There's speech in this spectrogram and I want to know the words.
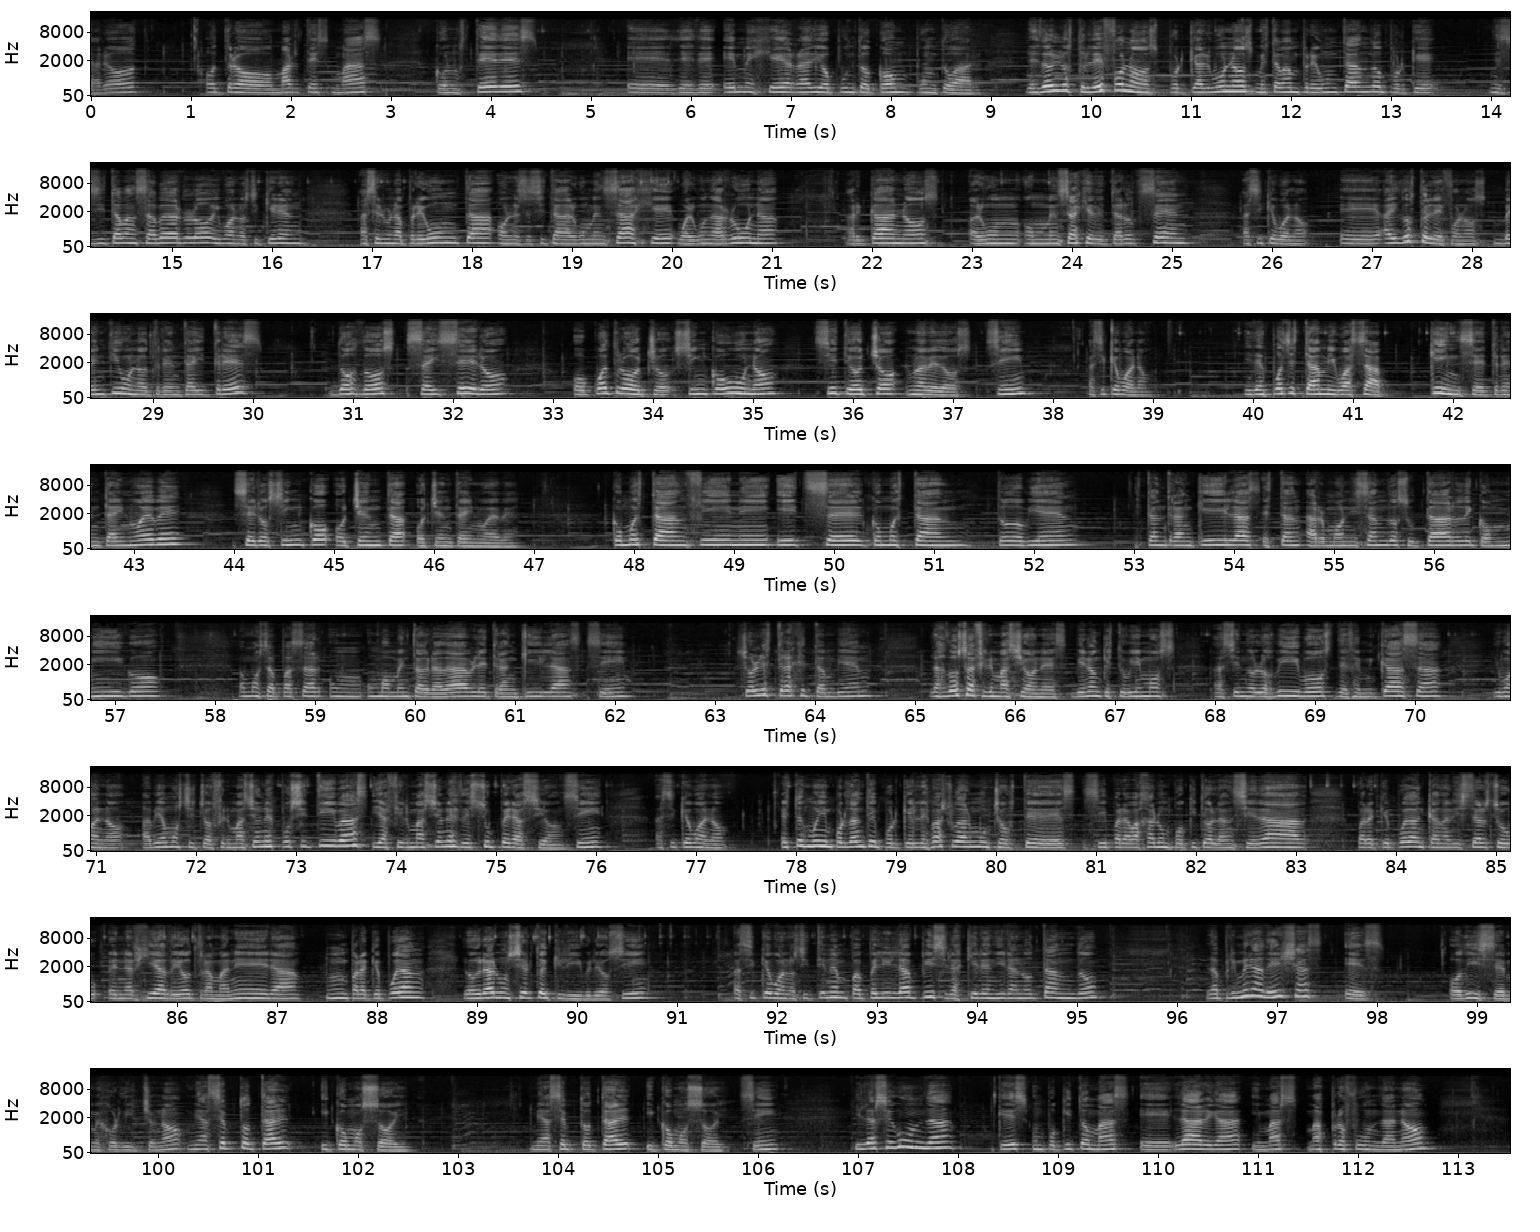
Tarot. Otro martes más con ustedes eh, desde mgradio.com.ar. Les doy los teléfonos porque algunos me estaban preguntando porque necesitaban saberlo y bueno, si quieren hacer una pregunta o necesitan algún mensaje o alguna runa, arcanos, algún un mensaje de Tarot Zen. Así que bueno, eh, hay dos teléfonos, 2133 2260 o 4851 7892, ¿sí? Así que bueno, y después está mi WhatsApp, 15 39 05 80 89. ¿Cómo están, Fini, Itzel? ¿Cómo están? ¿Todo bien? ¿Están tranquilas? ¿Están armonizando su tarde conmigo? Vamos a pasar un, momento agradable, tranquilas, ¿sí? Yo les traje también las dos afirmaciones. Vieron que estuvimos haciendo los vivos desde mi casa. Y bueno, habíamos hecho afirmaciones positivas y afirmaciones de superación, ¿sí? Así que bueno, esto es muy importante porque les va a ayudar mucho a ustedes, ¿sí? Para bajar un poquito la ansiedad, para que puedan canalizar su energía de otra manera, para que puedan lograr un cierto equilibrio, ¿sí? Así que bueno, si tienen papel y lápiz y las quieren ir anotando, la primera de ellas es, o dice, mejor dicho, ¿no? Me acepto tal y como soy. Me acepto tal y como soy, ¿sí? Y la segunda, que es un poquito más eh, larga y más, más profunda, ¿no?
